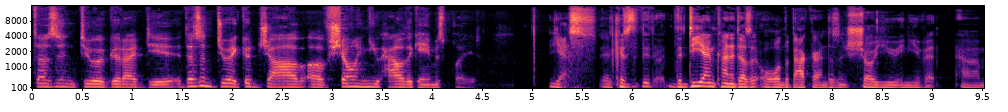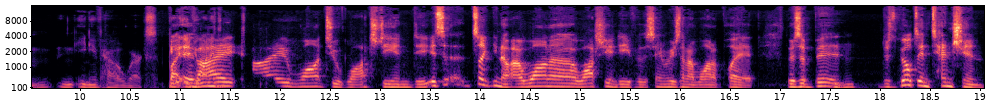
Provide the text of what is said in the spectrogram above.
doesn't do a good idea. It doesn't do a good job of showing you how the game is played. Yes, because the, the DM kind of does it all in the background, doesn't show you any of it, um, any of how it works. But if wanna- I I want to watch D and D, it's it's like you know I want to watch D and D for the same reason I want to play it. There's a bit Mhm. there's built-in tension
